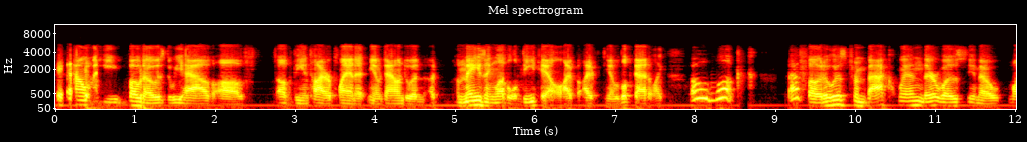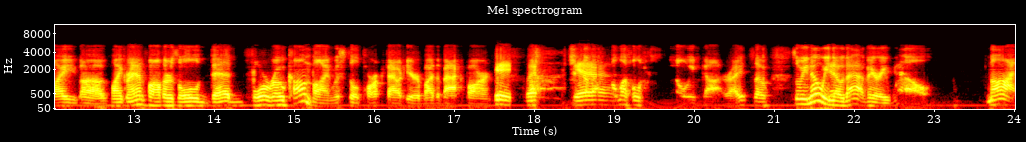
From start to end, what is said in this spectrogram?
how many photos do we have of of the entire planet, you know, down to an amazing level of detail. I've, I've, you know, looked at it like, oh, look, that photo is from back when there was, you know, my uh, my grandfather's old dead four row combine was still parked out here by the back barn. Yeah, yeah. the level of detail we've got, right? So, so we know we yeah. know that very well. Not,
